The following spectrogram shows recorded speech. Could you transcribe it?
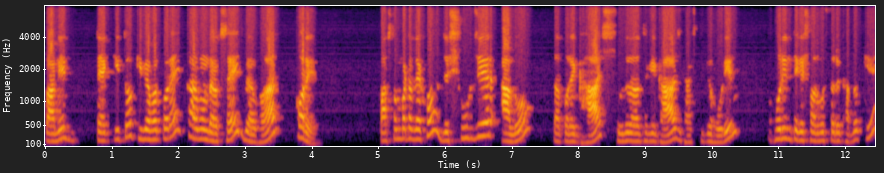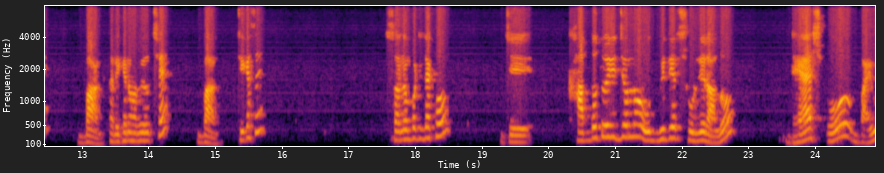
প্রাণীর ত্যাগকৃত কি ব্যবহার করে? কার্বন ডাই অক্সাইড ব্যবহার করে। পাঁচ নম্বরটা দেখো, যে সূর্যের আলো, তারপরে ঘাস, সূর্যের আলো থেকে ঘাস ঘাস থেকে হরিণ হরিণ থেকে সর্বস্তরের খাদ্য কে? বাঘ। তাহলে এখানে হবে হচ্ছে বাঘ। ঠিক আছে? ছয় নম্বরটি দেখো, যে খাদ্য তৈরির জন্য উদ্ভিদের সূর্যের আলো ড্যাশ ও বায়ু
